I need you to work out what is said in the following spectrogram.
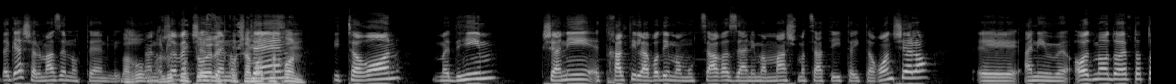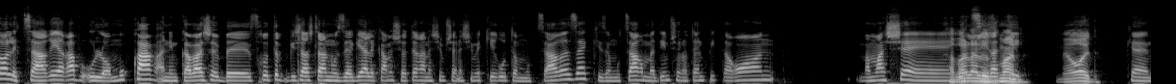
דגש על מה זה נותן לי. ברור, עלות חושבת מול תועלת, שזה כמו שאמרת נותן נכון. פתרון מדהים. כשאני התחלתי לעבוד עם המוצר הזה, אני ממש מצאתי את היתרון שלו. אה, אני מאוד מאוד אוהבת אותו, לצערי הרב הוא לא מוכר. אני מקווה שבזכות הפגישה שלנו זה יגיע לכמה שיותר אנשים, שאנשים יכירו את המוצר הזה, כי זה מוצר מדהים שנותן פתרון ממש אה, יצירתי. חבל על הזמן, מאוד. כן,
